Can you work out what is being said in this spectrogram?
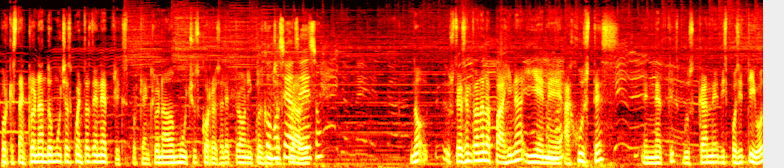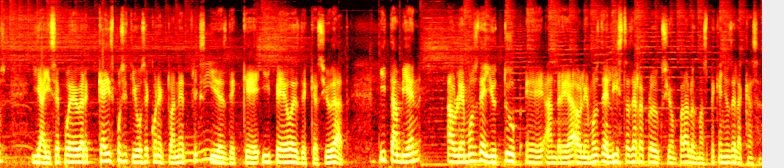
porque están clonando muchas cuentas de Netflix, porque han clonado muchos correos electrónicos. ¿Y cómo muchas se hace claves. eso? No, ustedes entran a la página y en eh, ajustes en Netflix buscan eh, dispositivos y ahí se puede ver qué dispositivo se conectó a Netflix y desde qué IP o desde qué ciudad. Y también hablemos de YouTube, eh, Andrea, hablemos de listas de reproducción para los más pequeños de la casa.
